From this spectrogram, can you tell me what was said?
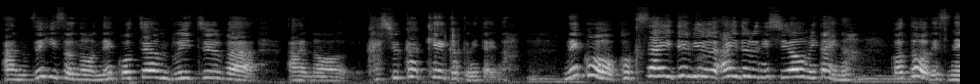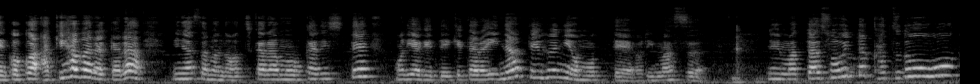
あの、ぜひその猫ちゃん VTuber あの、歌手化計画みたいな、猫を国際デビューアイドルにしようみたいなことをですね、ここ秋葉原から皆様のお力もお借りして盛り上げていけたらいいなっていうふうに思っております。で、またそういった活動を、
